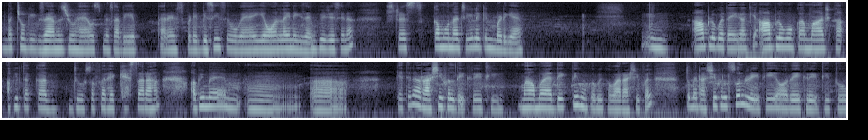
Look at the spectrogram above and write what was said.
बच्चों के एग्ज़ाम्स जो हैं, उसमें सारे पेरेंट्स बड़े बिज़ी से हो गए हैं। ये ऑनलाइन एग्ज़ाम की वजह से ना स्ट्रेस कम होना चाहिए, लेकिन बढ़ गया है। आप लोग बताइएगा कि आप लोगों का मार्च का अभी तक का जो सफ़र है कैसा रहा? अभी मैं कहते ना, राशिफल देख रही थी। माँ, मैं देखती हूँ कभी कभार राशिफल। तो मैं राशिफल सुन रही थी और देख रही थी। तो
